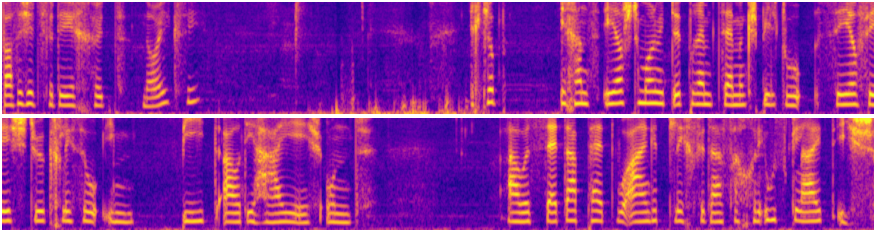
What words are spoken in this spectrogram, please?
was ist jetzt für dich heute neu gewesen? Ich glaube, ich habe das erste Mal mit jemandem zusammengespielt, der sehr fest wirklich so im Beat auch die ist und auch ein Setup hat, das eigentlich für das auch ein bisschen ausgelegt ist.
